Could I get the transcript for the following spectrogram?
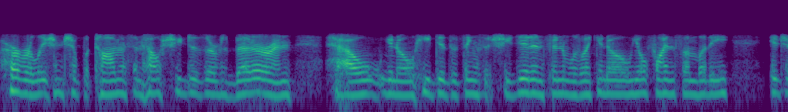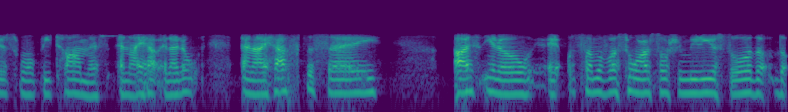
her relationship with Thomas and how she deserves better, and how you know he did the things that she did, and Finn was like, you know, you'll find somebody. It just won't be Thomas. And I have, and I don't, and I have to say, I, you know, eh, some of us who are on social media saw the the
